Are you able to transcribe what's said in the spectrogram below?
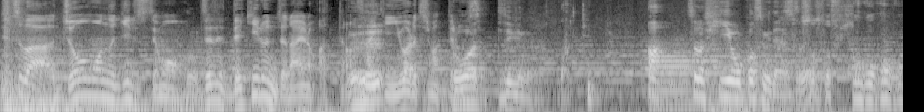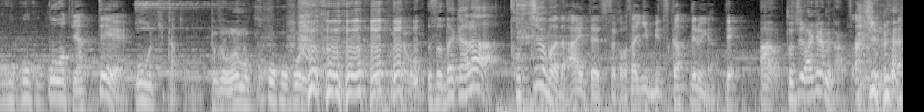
実は縄文の技術でも全然できるんじゃないのかってのが最近言われてしまってるんどうですよ、やってできるの？あその火を起こすみたいなやつ？そうそうそうこうこここここここってやって大きかと思う俺もここここそうだから途中まで開いたやつとかも最近見つかってるんやってあ途中で諦めた諦めただ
